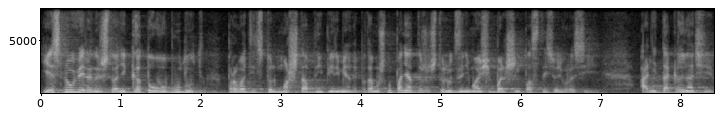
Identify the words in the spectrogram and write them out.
есть ли уверенность, что они готовы будут проводить столь масштабные перемены? Потому что, ну, понятно же, что люди, занимающие большие посты сегодня в России, они так или иначе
